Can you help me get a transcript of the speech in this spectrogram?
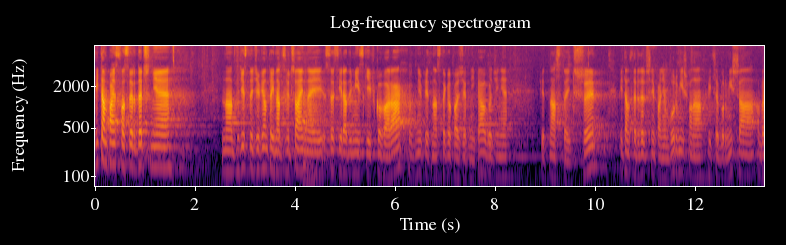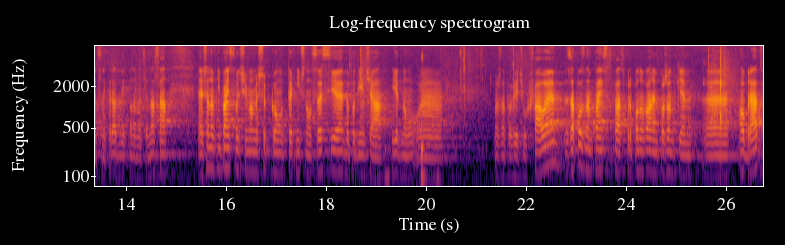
Witam Państwa serdecznie na 29. nadzwyczajnej sesji Rady Miejskiej w Kowarach w dniu 15 października o godzinie 15.03. Witam serdecznie Panią Burmistrz, Pana Wiceburmistrza, obecnych radnych, Pana Mecenasa. E, Szanowni Państwo, dzisiaj mamy szybką techniczną sesję do podjęcia jedną, e, można powiedzieć, uchwałę. Zapoznam Państwa z proponowanym porządkiem e, obrad.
